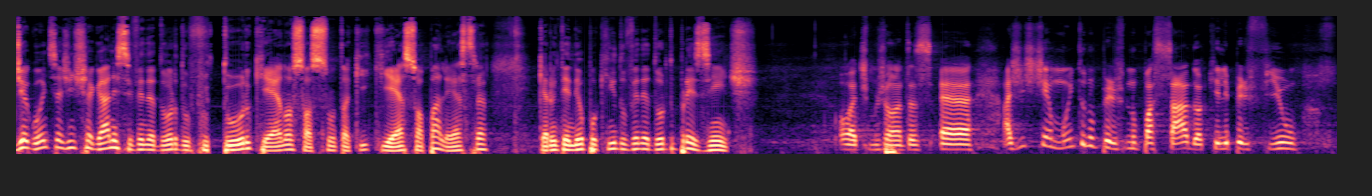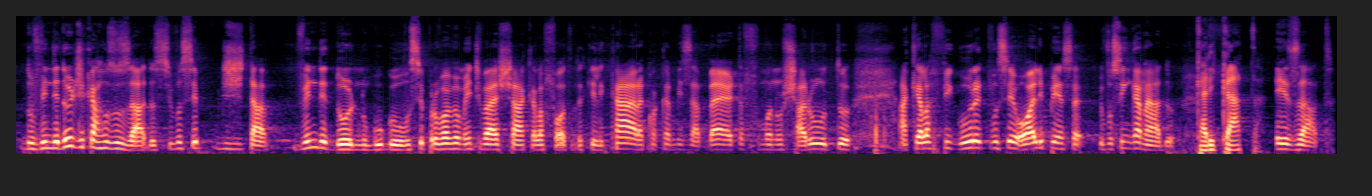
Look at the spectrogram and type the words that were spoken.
Diego, antes de a gente chegar nesse vendedor do futuro, que é nosso assunto aqui, que é sua palestra, quero entender um pouquinho do vendedor do presente. Ótimo, Jonatas. É, a gente tinha muito no, no passado aquele perfil do vendedor de carros usados. Se você digitar vendedor no Google, você provavelmente vai achar aquela foto daquele cara com a camisa aberta, fumando um charuto, aquela figura que você olha e pensa, eu vou ser enganado. Caricata. Exato.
